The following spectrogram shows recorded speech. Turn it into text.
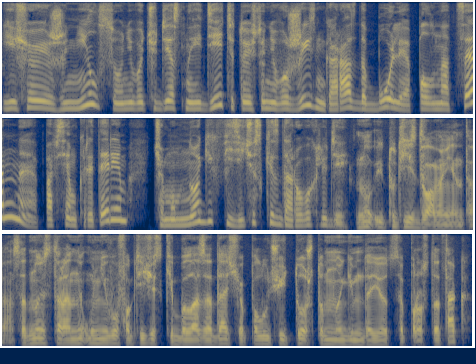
еще и женился, у него чудесные дети, то есть у него жизнь гораздо более полноценная по всем критериям, чем у многих физически здоровых людей. Ну и тут есть два момента. С одной стороны, у него фактически была задача получить то, что многим дается просто так,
